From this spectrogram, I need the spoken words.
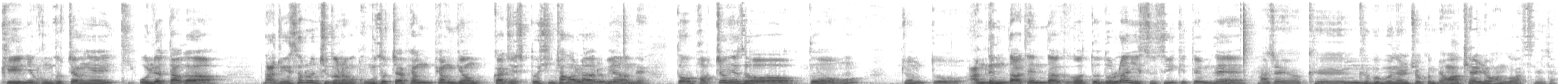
괜히 공소장에 기- 올렸다가 나중에 새로운 증거 나면 공소장 변, 변경까지 또 신청하려 그러면 네. 또 법정에서 또 어? 좀또 안 된다 된다 그것도 논란이 있을 수 있기 때문에 맞아요. 그, 음. 그 부분을 조금 명확히 하려고 한 것 같습니다.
